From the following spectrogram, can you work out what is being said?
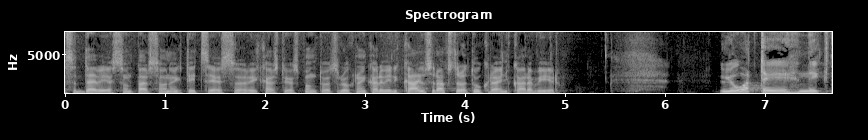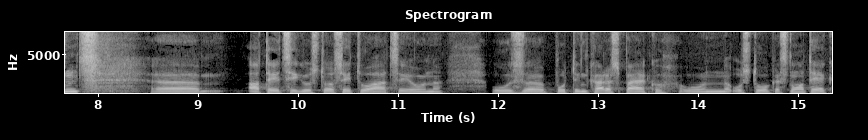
esat devies un personīgi ticies arī karstajos punktos ar Ukraiņu karavīru. Kā jūs raksturot Ukraiņu karavīru? Ļoti nikns. Uh, attiecīgi uz to situāciju un uz uh, Putina karaspēku un uz to, kas notiek.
